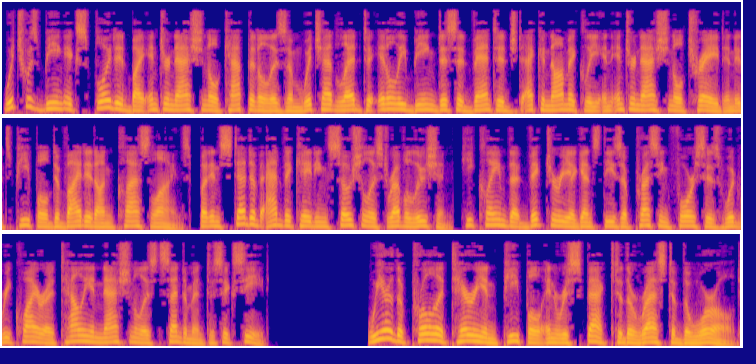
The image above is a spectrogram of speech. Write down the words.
which was being exploited by international capitalism which had led to Italy being disadvantaged economically in international trade and its people divided on class lines, but instead of advocating socialist revolution, he claimed that victory against these oppressing forces would require Italian nationalist sentiment to succeed. We are the proletarian people in respect to the rest of the world.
